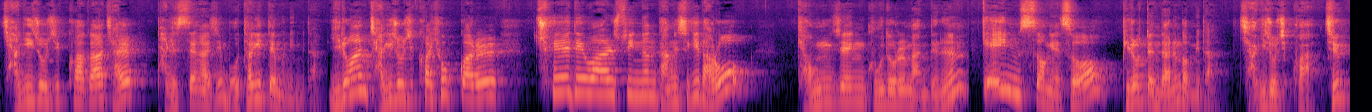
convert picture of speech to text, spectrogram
자기 조직화가 잘 발생하지 못하기 때문입니다. 이러한 자기 조직화 효과를 최대화할 수 있는 방식이 바로 경쟁 구도를 만드는 게임성에서 비롯된다는 겁니다. 자기 조직화, 즉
